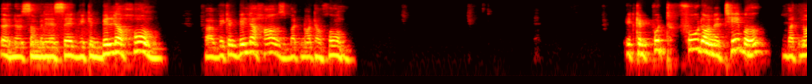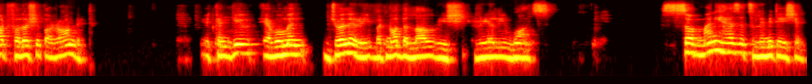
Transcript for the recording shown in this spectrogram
you know, somebody has said we can build a home, uh, we can build a house, but not a home. It can put food on a table, but not fellowship around it. It can give a woman jewelry, but not the love she really wants. So money has its limitation.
